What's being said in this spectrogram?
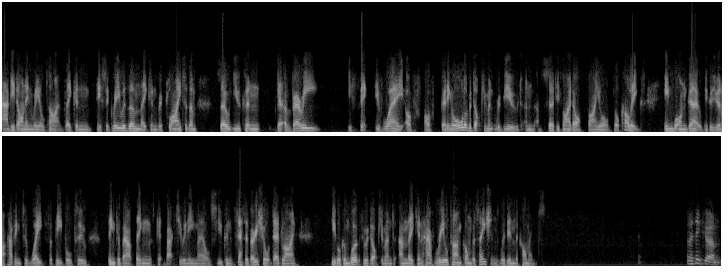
added on in real time. They can disagree with them, they can reply to them, so you can get a very effective way of, of getting all of a document reviewed and, and certified off by your, your colleagues in one go because you're not having to wait for people to think about things, get back to you in emails. You can set a very short deadline. People can work through a document and they can have real-time conversations within the comments. And I think, um,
